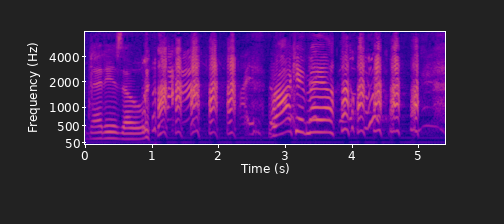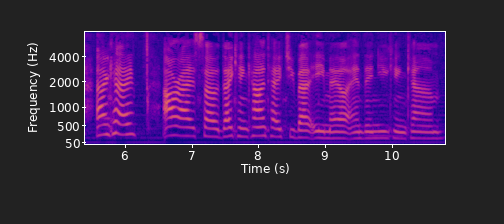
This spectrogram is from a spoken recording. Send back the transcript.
That is old. Rocket Mail. okay. All right. So they can contact you by email, and then you can come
